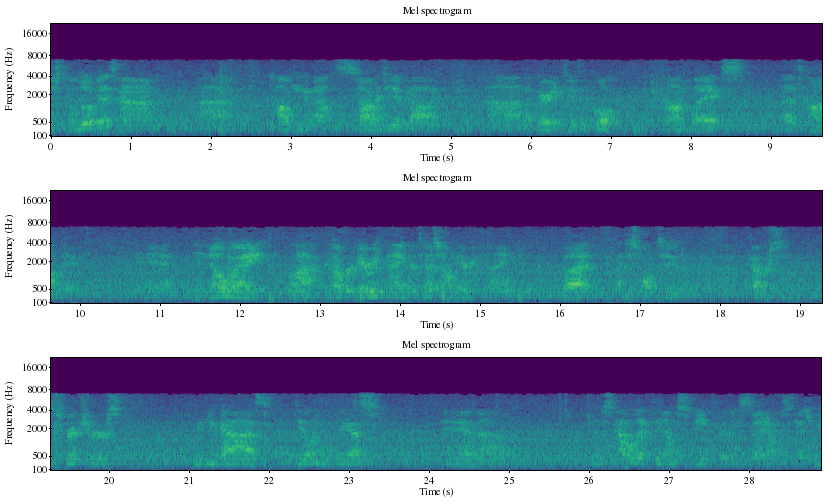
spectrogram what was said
just a little bit of time uh, talking about sovereignty of God, uh, a very difficult, complex uh, topic. And in no way will I cover everything or touch on everything, but I just want to cover some scriptures with you guys uh, dealing with this, and, and just kind of let them speak for themselves as we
